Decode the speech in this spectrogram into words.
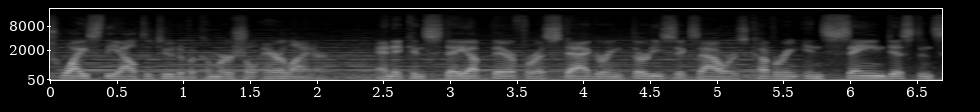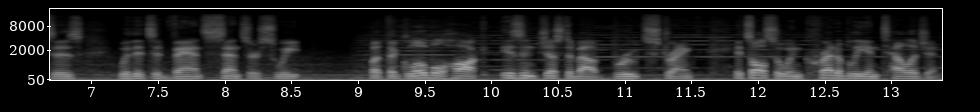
twice the altitude of a commercial airliner. And it can stay up there for a staggering 36 hours covering insane distances with its advanced sensor suite, but the Global Hawk isn't just about brute strength, it's also incredibly intelligent.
